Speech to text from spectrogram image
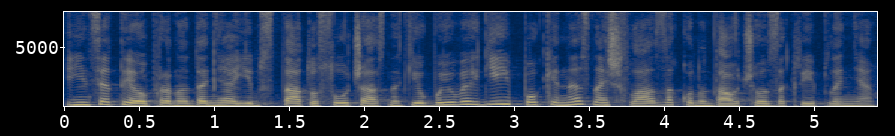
Ініціатива про надання їм статусу учасників бойових дій поки не знайшла законодавчого закріплення.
